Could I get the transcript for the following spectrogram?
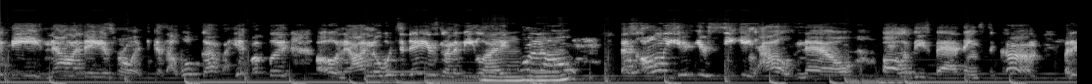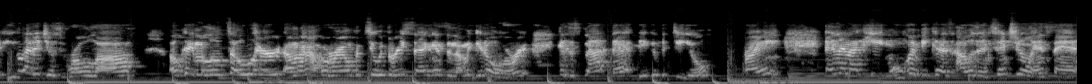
could be now my day is ruined because I woke up, I hit my foot. Oh, now I know what today is going to be like. Mm-hmm. Well, no, that's only if you're seeking out now all of these bad things to come. But if you let it just roll off, okay, my little toe hurt. I'm gonna hop around for two or three seconds and I'm gonna get over it because it's not that big of a deal right? And then I keep moving because I was intentional in saying,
